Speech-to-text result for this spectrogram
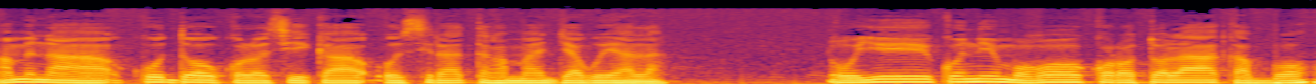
an bena koo dɔw kɔlɔsi ka o sira tagama jagoya la o ye ko ni mɔgɔ kɔrɔtɔla ka bɔ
